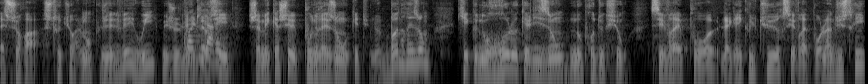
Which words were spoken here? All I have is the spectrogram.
elle sera structurellement plus élevée, oui, mais je l'ai là aussi jamais caché, pour une raison qui est une bonne raison, qui est que nous relocalisons nos productions. C'est vrai pour euh, l'agriculture, c'est vrai pour l'industrie,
